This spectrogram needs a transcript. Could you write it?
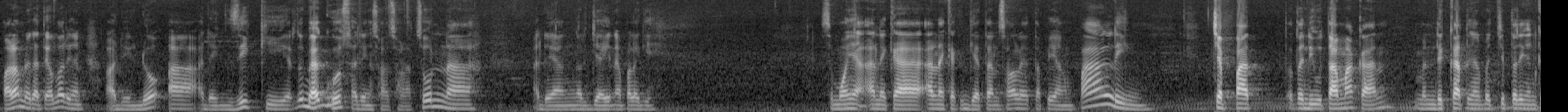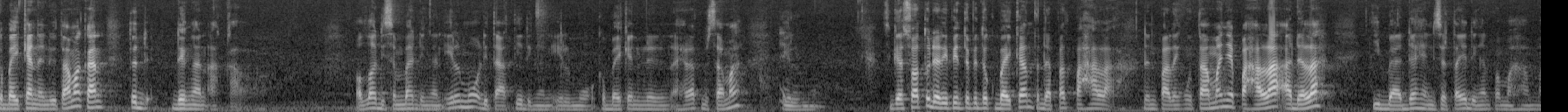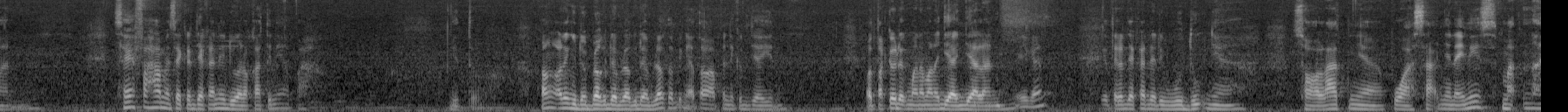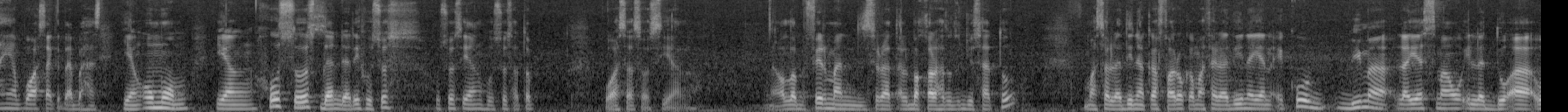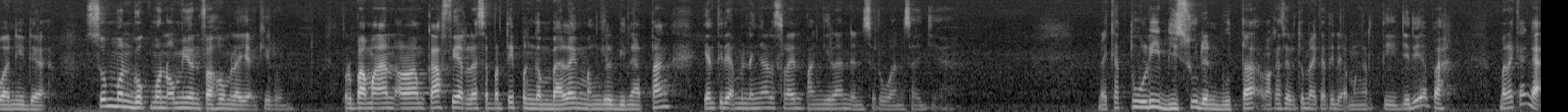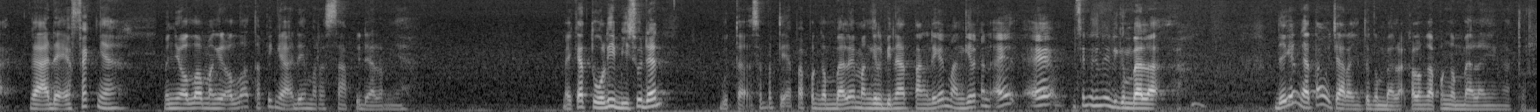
Orang mendekati Allah dengan ada yang doa, ada yang zikir, itu bagus. Ada yang sholat-sholat sunnah, ada yang ngerjain apa lagi. Semuanya aneka aneka kegiatan soleh, tapi yang paling cepat atau diutamakan, mendekat dengan pencipta dengan kebaikan dan diutamakan, itu dengan akal. Allah disembah dengan ilmu, ditaati dengan ilmu. Kebaikan dunia dan akhirat bersama ilmu. Segala sesuatu dari pintu-pintu kebaikan terdapat pahala. Dan paling utamanya pahala adalah ibadah yang disertai dengan pemahaman. Saya paham yang saya kerjakan ini dua rakaat ini apa. Gitu. Orang orang udah blak, udah blak, udah blak, tapi nggak tahu apa yang dikerjain. Otaknya udah ke mana-mana jalan-jalan, iya kan? Kita kerjakan dari wudhunya, sholatnya, puasanya. Nah ini makna yang puasa kita bahas. Yang umum, yang khusus, dan dari khusus, khusus yang khusus atau puasa sosial. Nah, Allah berfirman di surat Al-Baqarah 171, Masal ladina kafaru ka masal ladina yan'iku bima la yasma'u illa du'a wa nida. Summun bukmun umyun fahum la ya'kilun. Perumpamaan orang kafir adalah seperti penggembala yang memanggil binatang yang tidak mendengar selain panggilan dan seruan saja. Mereka tuli, bisu, dan buta, maka sebab itu mereka tidak mengerti. Jadi apa? Mereka nggak nggak ada efeknya. Menyeru Allah, manggil Allah, tapi nggak ada yang meresap di dalamnya. Mereka tuli, bisu, dan buta. Seperti apa? Penggembala yang manggil binatang. Dia kan manggil kan, eh, eh sini sini digembala. Dia kan nggak tahu caranya itu gembala. Kalau nggak penggembala yang ngatur.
